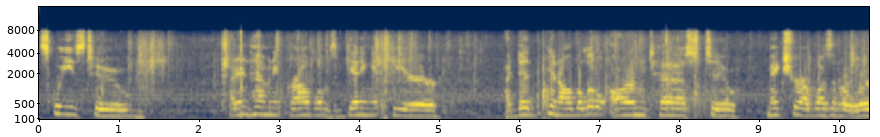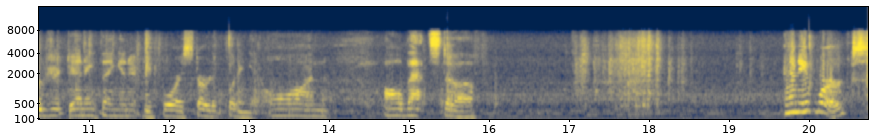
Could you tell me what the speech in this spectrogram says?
squeeze tube. I didn't have any problems getting it here. I did, you know, the little arm test to make sure I wasn't allergic to anything in it before I started putting it on. All that stuff. And it works.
